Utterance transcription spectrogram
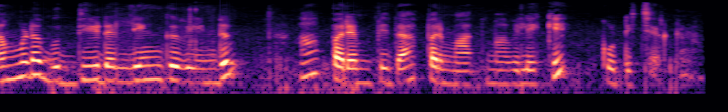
നമ്മുടെ ബുദ്ധിയുടെ ലിങ്ക് വീണ്ടും ആ പരംപിത പരമാത്മാവിലേക്ക് കൂട്ടിച്ചേർക്കണം.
